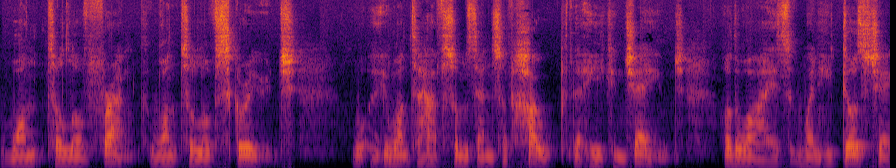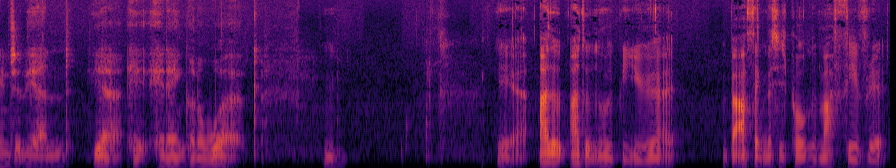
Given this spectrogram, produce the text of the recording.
want to love Frank, want to love Scrooge, want to have some sense of hope that he can change. Otherwise, when he does change at the end, yeah, it, it ain't going to work. Yeah, I don't I don't know about you, but I think this is probably my favourite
